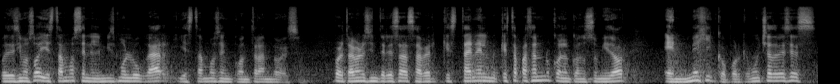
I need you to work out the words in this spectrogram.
pues decimos, oye, estamos en el mismo lugar y estamos encontrando eso. Pero también nos interesa saber qué está, en el, qué está pasando con el consumidor en México, porque muchas veces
